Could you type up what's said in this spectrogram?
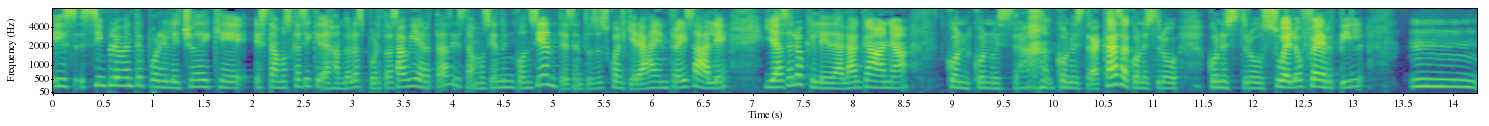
es, simplemente por el hecho de que estamos casi que dejando las puertas abiertas y estamos siendo inconscientes. Entonces cualquiera entra y sale y hace lo que le da la gana con, nuestra, con nuestra casa, con nuestro, con nuestro suelo fértil. Mm,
